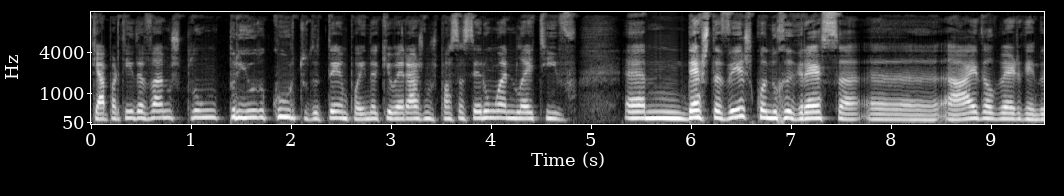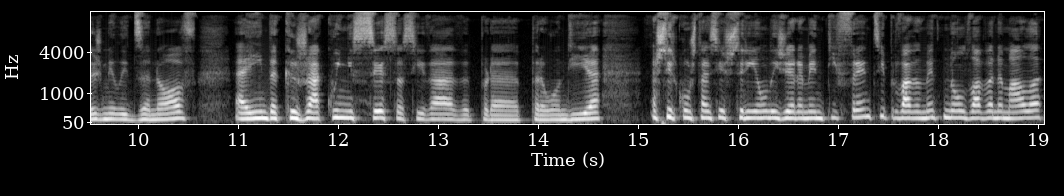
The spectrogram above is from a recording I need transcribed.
que à partida vamos por um período curto de tempo, ainda que o Erasmus possa ser um ano letivo. Desta vez, quando regressa uh, a Heidelberg em 2019, ainda que já conhecesse a cidade para, para onde ia, as circunstâncias seriam ligeiramente diferentes e provavelmente não levava na mala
